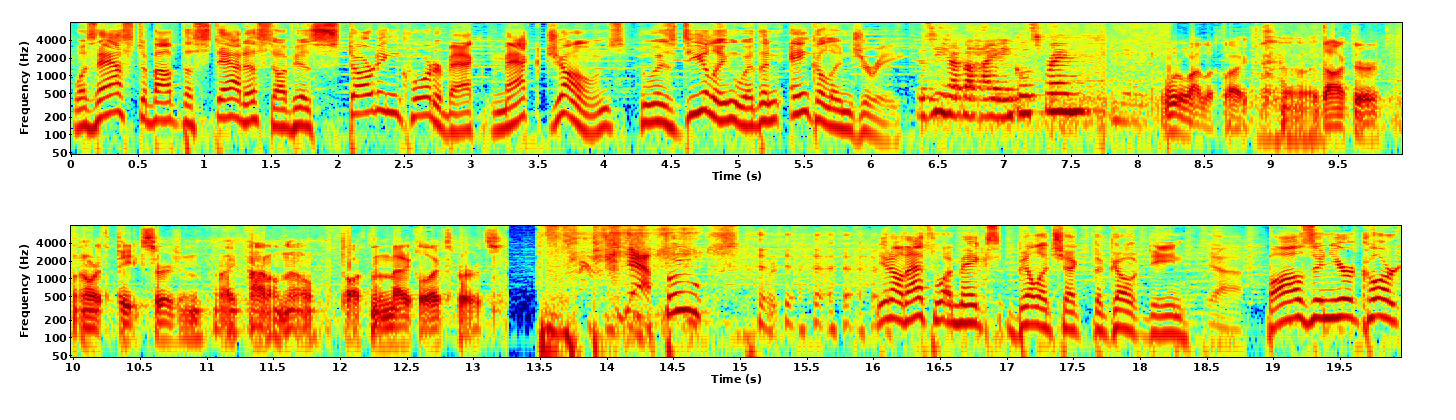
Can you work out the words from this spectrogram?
was asked about the status of his starting quarterback, Mac Jones, who is dealing with an ankle injury. Does he have a high ankle sprain? What do I look like? Uh, a doctor? An orthopedic surgeon? Like, I don't know. Talk to the medical experts. Yeah, foo. you know, that's what makes Belichick the GOAT, Dean. Yeah. Balls in your court,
